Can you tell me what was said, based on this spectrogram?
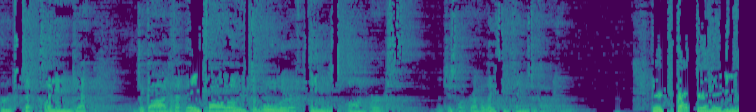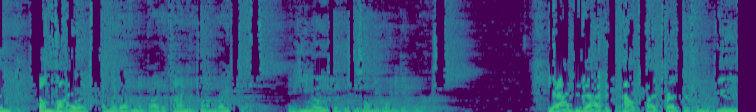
groups that claim that the God that they follow is the ruler of kings on earth, which is what Revelation claims about him. There's pressure and there's even some violence from the government by the time that John writes this. And he knows that this is only going to get worse. You add to that this outside pressure from the Jews,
